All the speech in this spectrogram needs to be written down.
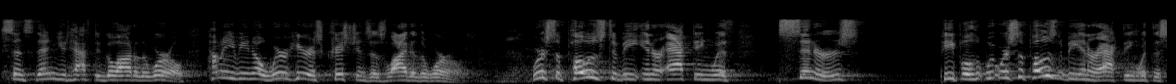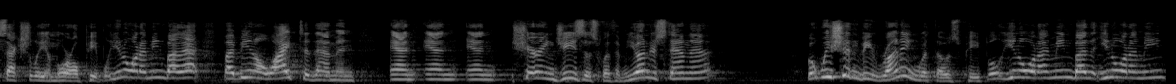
since then you'd have to go out of the world. How many of you know we're here as Christians as light of the world? We're supposed to be interacting with sinners, people, we're supposed to be interacting with the sexually immoral people. You know what I mean by that? By being a light to them and, and, and, and sharing Jesus with them. You understand that? But we shouldn't be running with those people. You know what I mean by that? You know what I mean?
